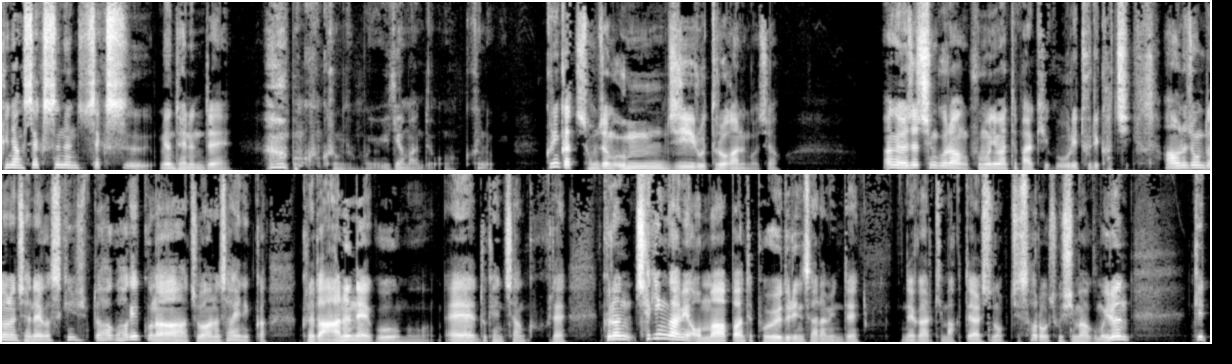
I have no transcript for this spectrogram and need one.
그냥 섹스는 섹스면 되는데, 뭐 그, 런 게, 뭐 얘기하면 안 되고, 뭐, 그러니까 점점 음지로 들어가는 거죠. 아, 그러니까 여자친구랑 부모님한테 밝히고 우리 둘이 같이 아 어느 정도는 쟤네가 스킨십도 하고 하겠구나 좋아하는 사이니까. 그래도 아는 애고 뭐 애도 괜찮고 그래. 그런 책임감이 엄마 아빠한테 보여드린 사람인데 내가 이렇게 막대할 수는 없지. 서로 조심하고 뭐 이런 이렇게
